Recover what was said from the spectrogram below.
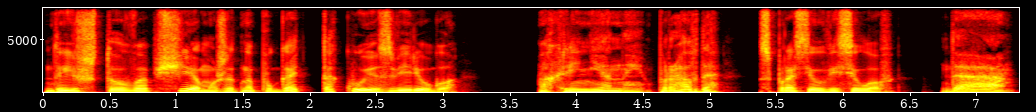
Да и что вообще может напугать такую зверюгу? «Охрененный, правда?» – спросил Веселов. «Да,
